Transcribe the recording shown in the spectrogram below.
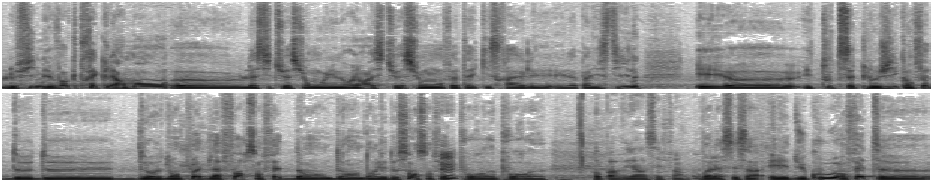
Le film évoque très clairement euh, la situation au Moyen-Orient, la situation en fait avec Israël et, et la Palestine, et, euh, et toute cette logique en fait de, de, de- de l'emploi de la force en fait dans, dans, dans les deux sens en fait Mm. pour pour euh, Pour parvenir à ses fins. voilà, c'est ça. Et du coup, en fait, euh,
